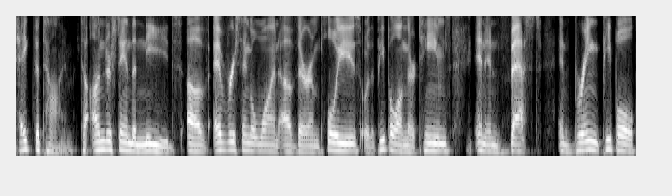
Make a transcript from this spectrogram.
take the time to understand the needs of every single one of their employees or the people on their teams and invest and bring people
